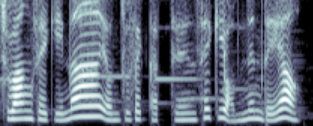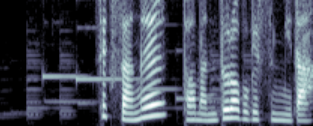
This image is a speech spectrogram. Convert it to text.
주황색이나 연두색 같은 색이 없는데요. 색상을 더 만들어 보겠습니다.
